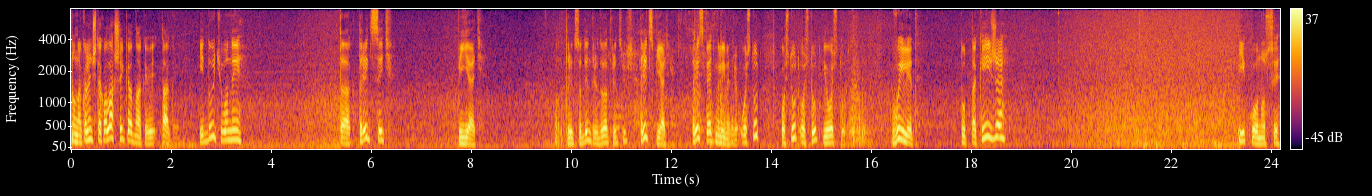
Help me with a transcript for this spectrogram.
Ну, на колінчатих валах шийки однакові. Так, ідуть вони. Так, 35. 31, 32, 33, 35. 35 мм. Ось тут, ось тут, ось тут і ось тут. Виліт тут такий же. І конуси.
